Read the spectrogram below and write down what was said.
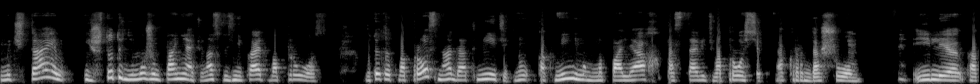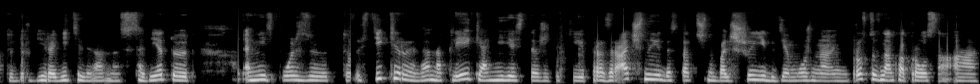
мы читаем и что-то не можем понять, у нас возникает вопрос. Вот этот вопрос надо отметить, ну, как минимум на полях поставить вопросик да, карандашом. Или как-то другие родители нас советуют, они используют стикеры, да, наклейки, они есть даже такие прозрачные, достаточно большие, где можно не просто знак вопроса, а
